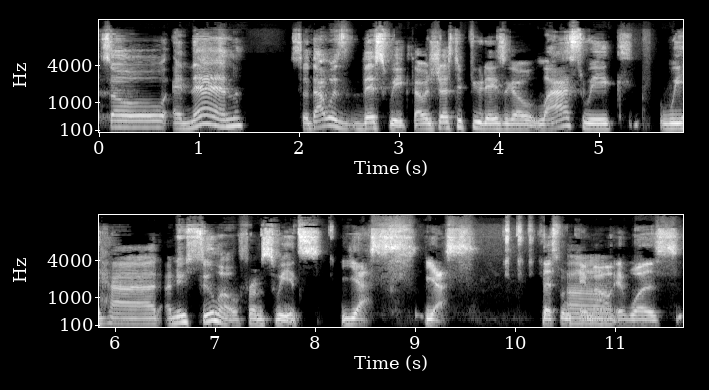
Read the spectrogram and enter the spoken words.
so, and then, so that was this week. That was just a few days ago. Last week, we had a new sumo from Sweets. Yes, yes. This one came Um, out. It was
